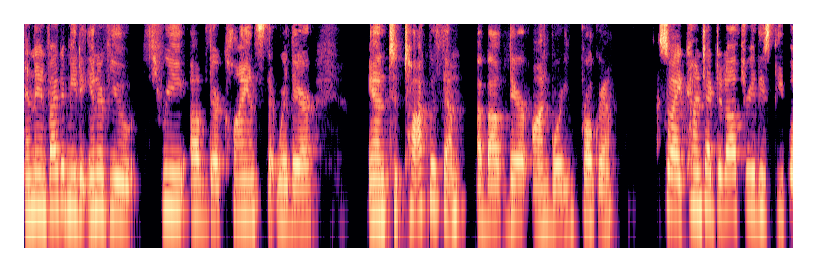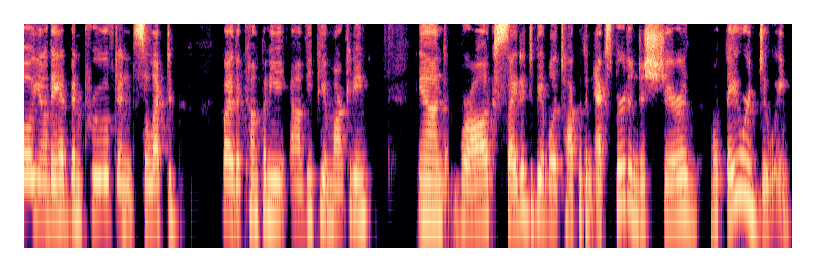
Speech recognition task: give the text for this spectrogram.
And they invited me to interview three of their clients that were there and to talk with them about their onboarding program so I contacted all three of these people. You know, they had been approved and selected by the company uh, VP of marketing. And we're all excited to be able to talk with an expert and to share what they were doing.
